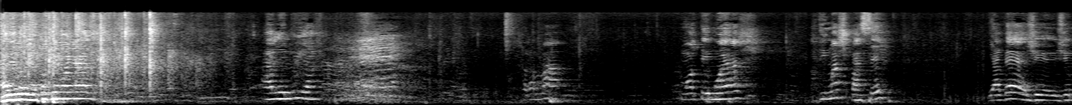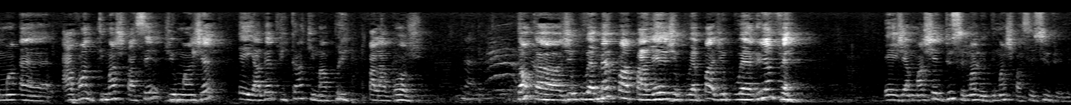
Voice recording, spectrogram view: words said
Alléluia. Ton témoignage. Alléluia. Mon témoignage, dimanche passé, il y avait, je, je, euh, avant dimanche passé, je mangeais et il y avait piquant qui m'a pris par la gorge. Donc, euh, je ne pouvais même pas parler, je ne pouvais, pas, je pouvais rien faire. Et j'ai marché doucement le dimanche passé, je suis venu.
